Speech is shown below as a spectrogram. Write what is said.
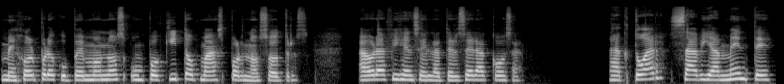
mejor preocupémonos un poquito más por nosotros. Ahora fíjense la tercera cosa. Actuar sabiamente.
